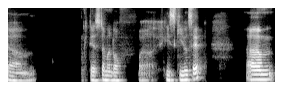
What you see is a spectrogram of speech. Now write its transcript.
um, testament of uh, his skill set. Um,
